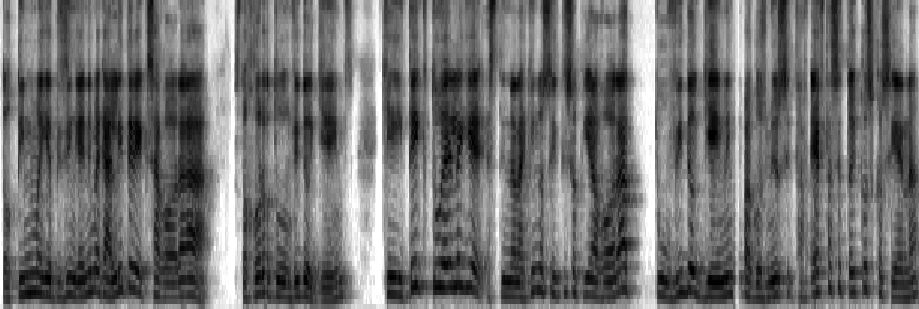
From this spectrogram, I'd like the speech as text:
Το τίμημα για τη Zynga είναι η μεγαλύτερη εξαγορά στο χώρο του video games και η Take-Two έλεγε στην ανακοίνωσή της ότι η αγορά του video gaming παγκοσμίως θα έφτασε το 2021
